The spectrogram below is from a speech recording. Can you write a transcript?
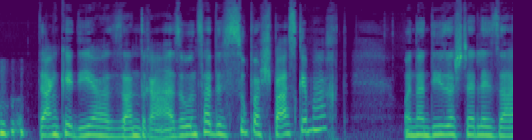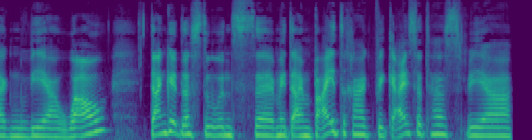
Danke dir, Sandra. Also uns hat es super Spaß gemacht. Und an dieser Stelle sagen wir, wow, danke, dass du uns äh, mit deinem Beitrag begeistert hast. Wir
